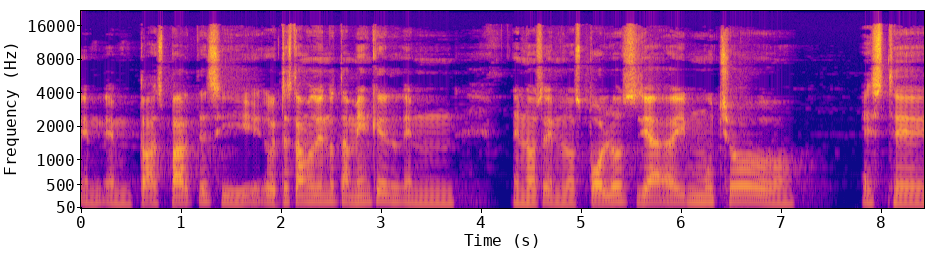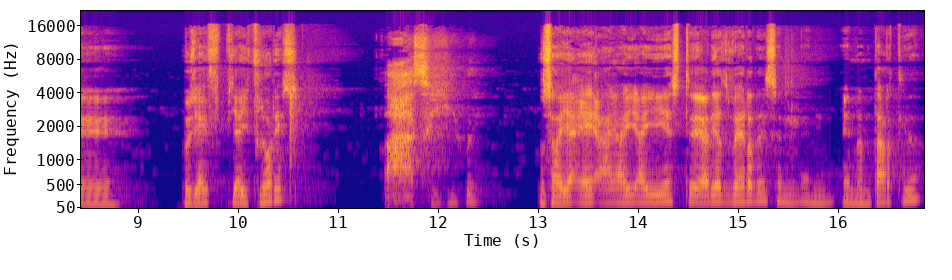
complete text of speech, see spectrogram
en, en todas partes y ahorita estamos viendo también que en, en los en los polos ya hay mucho este pues ya hay, ya hay flores Ah, sí, güey. o sea ya hay, hay, hay- este áreas verdes en, en, la Antártida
